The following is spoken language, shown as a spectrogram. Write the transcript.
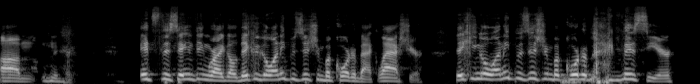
um it's the same thing where I go they could go any position but quarterback last year they can go any position but quarterback this year,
